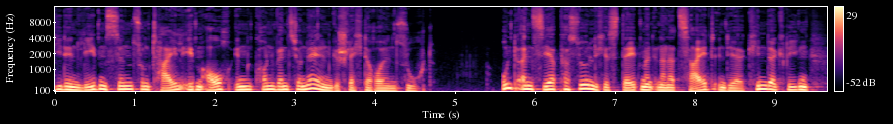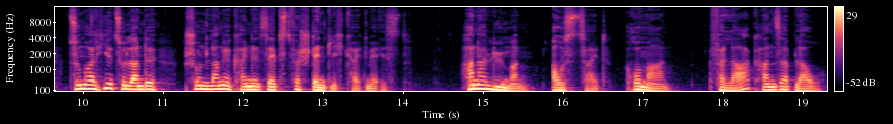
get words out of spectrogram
die den Lebenssinn zum Teil eben auch in konventionellen Geschlechterrollen sucht. Und ein sehr persönliches Statement in einer Zeit, in der Kinderkriegen, zumal hierzulande, schon lange keine Selbstverständlichkeit mehr ist. Hanna Lühmann, Auszeit, Roman, Verlag Hansa Blau,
